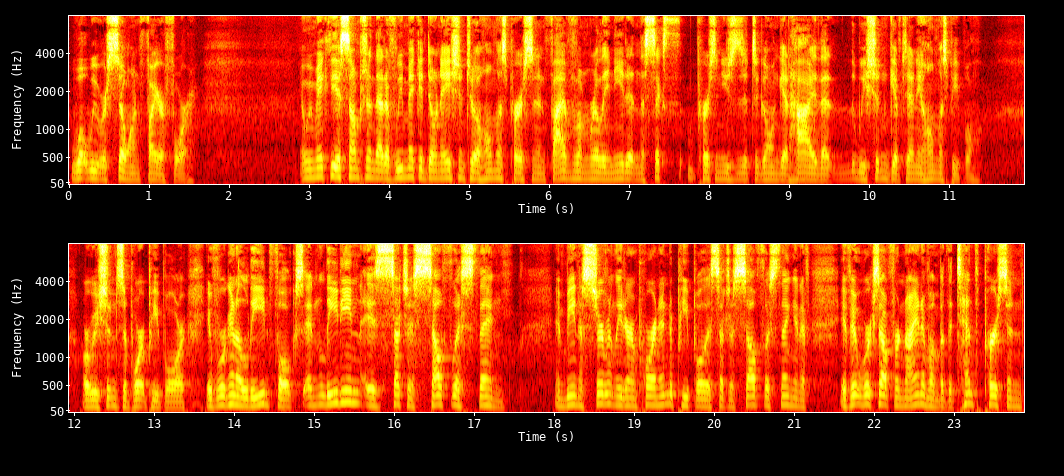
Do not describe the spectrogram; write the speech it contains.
what we were so on fire for. And we make the assumption that if we make a donation to a homeless person and five of them really need it and the sixth person uses it to go and get high, that we shouldn't give to any homeless people or we shouldn't support people or if we're going to lead folks and leading is such a selfless thing and being a servant leader and pouring into people is such a selfless thing and if if it works out for 9 of them but the 10th person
